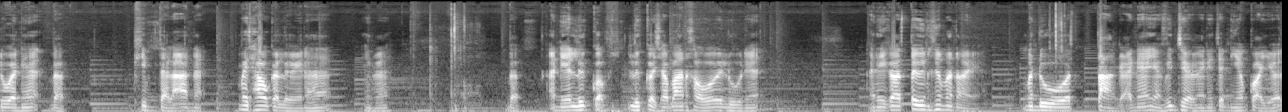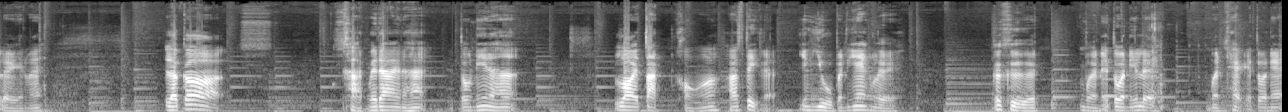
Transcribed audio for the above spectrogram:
ดูอันเนี้ยแบบพิมพ์แต่ละอันอะไม่เท่ากันเลยนะฮะ เห็นไหมแบบ อันนี้ลึกกว่าลึกกว่าชาวบ้านเขาเลยรูเนี้ยอันนี้ก็ตื้นขึ้นมาหน่อย มันดูต่างกับอันนี้อย่างสิ้นเชิงอันนี้จะเนี้ยบกว่าเยอะเลยเห็นไหมแล้วก็ขาดไม่ได้นะฮะ ตรงนี้นะฮะ รอยตัดของพลาสติกอะยังอยู่เป็นแง่งเลย ก็คือเหมือนไอตัวนี้เลย เหมือนแท็กไอตัวเนี้ย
